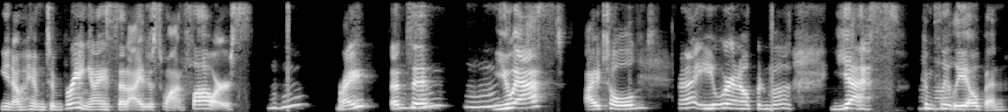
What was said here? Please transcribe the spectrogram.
you know him to bring and i said i just want flowers Mhm. right that's it Mm-hmm. you asked i told Right. You were an open book. yes Uh-huh. completely open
